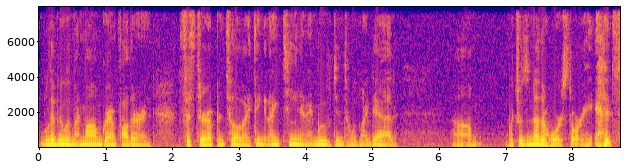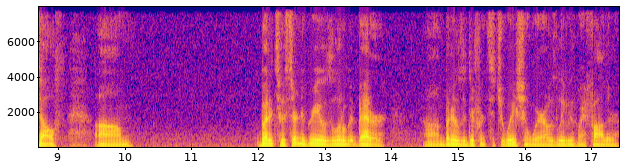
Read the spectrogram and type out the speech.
living with my mom, grandfather, and sister up until I think 19, and I moved into with my dad, um, which was another horror story in itself. Um, but to a certain degree, it was a little bit better. Um, but it was a different situation where I was living with my father,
